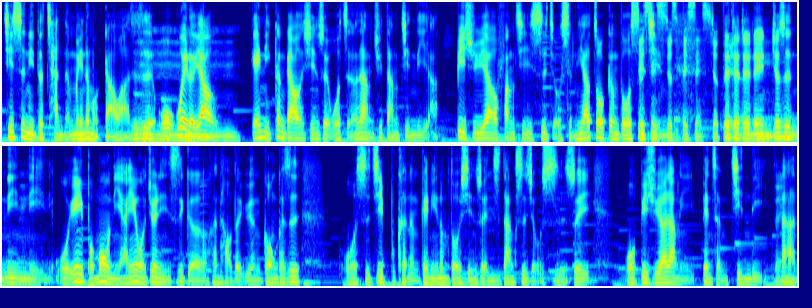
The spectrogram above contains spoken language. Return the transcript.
其实你的产能没那么高啊，就是我为了要给你更高的薪水，我只能让你去当经理啊，必须要放弃四九师，你要做更多事情。就是 business 就对对对对，就是你你我愿意 promote 你啊，因为我觉得你是一个很好的员工，可是我实际不可能给你那么多薪水只当四九师，所以我必须要让你变成经理，那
